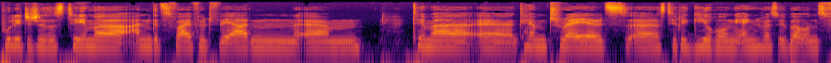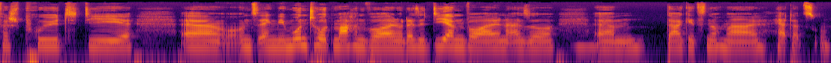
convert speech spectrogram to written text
politische Systeme angezweifelt werden. Ähm, Thema äh, Chemtrails, äh, dass die Regierung irgendwas über uns versprüht, die äh, uns irgendwie mundtot machen wollen oder sedieren wollen. Also ähm, da geht es nochmal härter zu.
